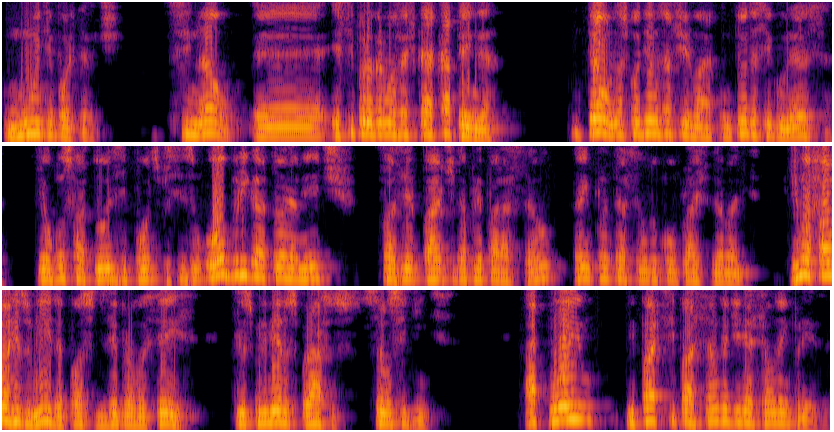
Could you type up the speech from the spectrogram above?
muito importante. Senão, é, esse programa vai ficar capenga. Então, nós podemos afirmar com toda segurança que alguns fatores e pontos precisam obrigatoriamente fazer parte da preparação da implantação do compliance trabalhista. De uma forma resumida, posso dizer para vocês que os primeiros passos são os seguintes: apoio e participação da direção da empresa.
